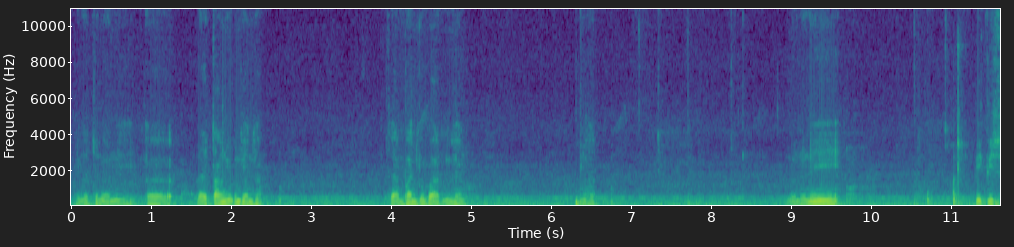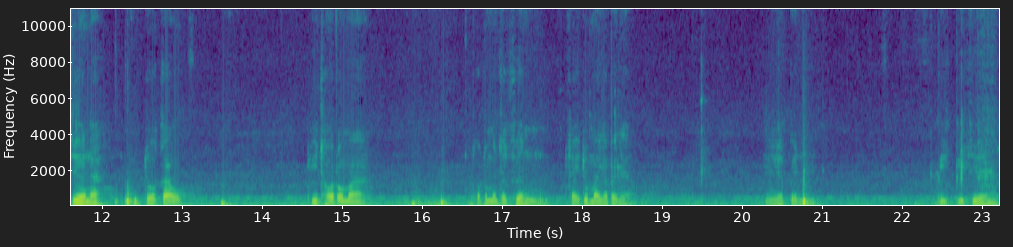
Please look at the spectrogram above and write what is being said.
ในลักษณะนี้ก็หลายตังค์อยู่เหมือนกันครับสามพันกว่าบาทเหมือนกันนะครับส่วนอันนี้ปีกผีเสื้อนะ ตัวเก่า ที่ถอดออกมา ถอดออกมาจากเครื่องใส่ตัวใหม่เข้าไปแล้วนี่เป็น ปีกผีเสื้อนะ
